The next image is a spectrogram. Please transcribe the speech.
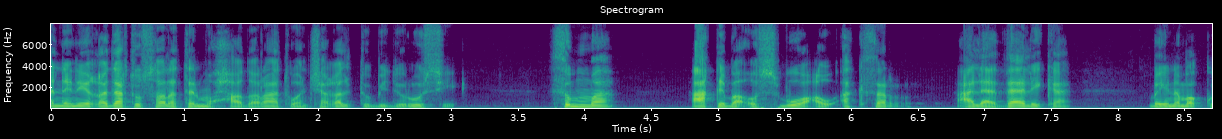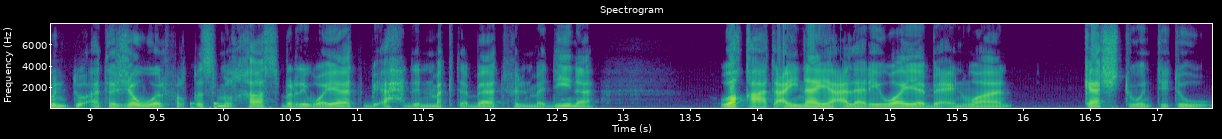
أنني غادرت صالة المحاضرات وانشغلت بدروسي ثم عقب أسبوع أو أكثر على ذلك بينما كنت أتجول في القسم الخاص بالروايات بأحد المكتبات في المدينة وقعت عيناي على رواية بعنوان كاتش 22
